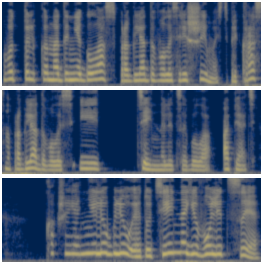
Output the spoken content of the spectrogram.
Вот только на дне глаз проглядывалась решимость, прекрасно проглядывалась, и тень на лице была опять. Как же я не люблю эту тень на его лице!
